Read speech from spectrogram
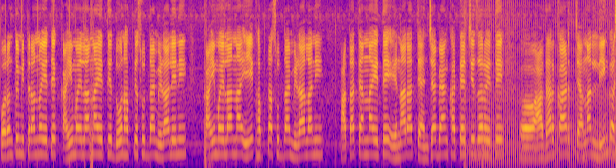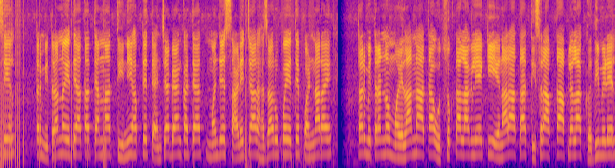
परंतु मित्रांनो येथे काही महिलांना येथे दोन हप्तेसुद्धा मिळाले नाही. काही महिलांना एक हप्तासुद्धा मिळाला नाही. आता त्यांना येथे येणारा त्यांच्या बँक खात्याचे जर येथे आधार कार्ड त्यांना लिंक असेल तर मित्रांनो येथे आता त्यांना तिन्ही हप्ते त्यांच्या बँक खात्यात म्हणजे साडेचार हजार रुपये येथे पडणार आहे. तर मित्रांनो महिलांना आता उत्सुकता लागली आहे की येणारा आता तिसरा हप्ता आपल्याला कधी मिळेल?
